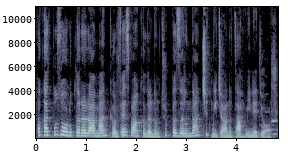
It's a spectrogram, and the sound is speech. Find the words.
fakat bu zorluklara rağmen körfez bankalarının Türk pazarından çıkmayacağını tahmin ediyor.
